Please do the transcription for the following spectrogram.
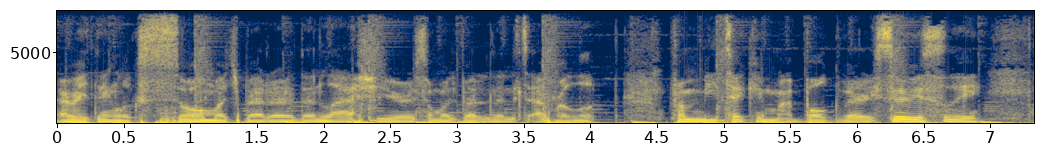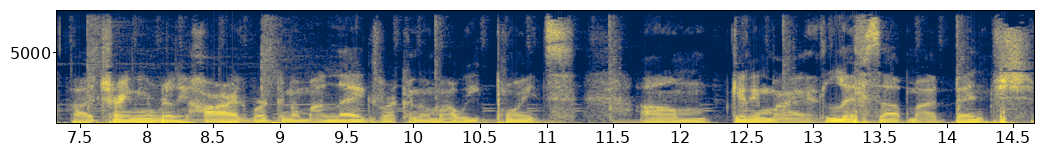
everything looks so much better than last year. So much better than it's ever looked. From me taking my bulk very seriously, uh, training really hard, working on my legs, working on my weak points um, getting my lifts up. My bench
